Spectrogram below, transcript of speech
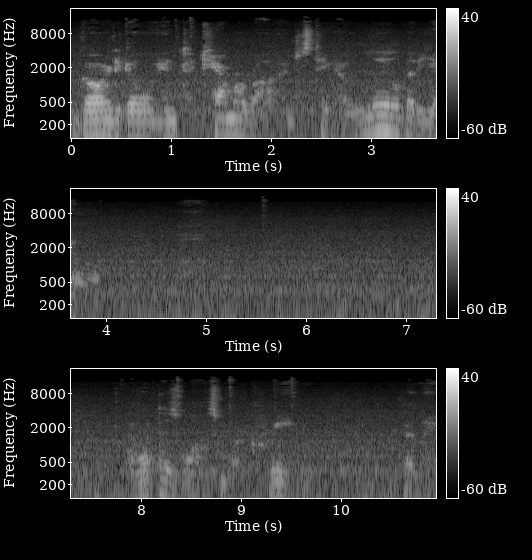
I'm going to go into camera raw and just take a little bit of yellow. I want those walls more cream are.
